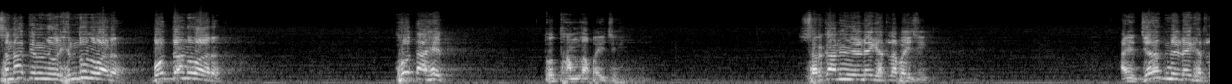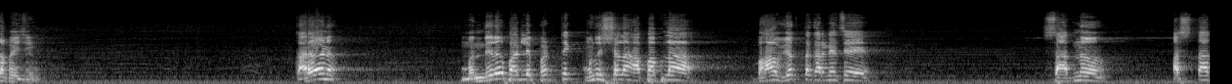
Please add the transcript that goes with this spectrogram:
सनातनींवर हिंदूंवर बौद्धांवर होत आहेत तो थांबला पाहिजे. सरकारने निर्णय घेतला पाहिजे. आणि जलद निर्णय घेतला पाहिजे. कारण मंदिरं पाडले प्रत्येक मनुष्याला आपापला भाव व्यक्त करण्याचे साधनं असतात.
